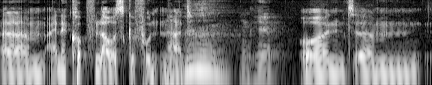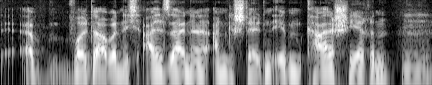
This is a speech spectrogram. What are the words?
ähm, eine Kopflaus gefunden hat. Okay. Und ähm, er wollte aber nicht all seine Angestellten eben kahl scheren Mhm.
